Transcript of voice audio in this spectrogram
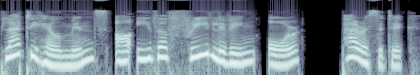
Platyhelminths are either free-living or parasitic.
